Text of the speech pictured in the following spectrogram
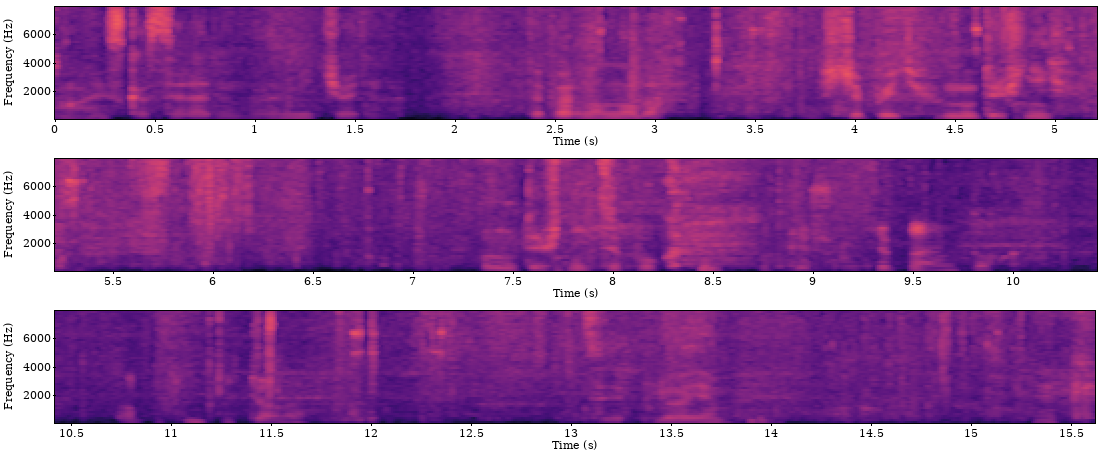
О, СК всередину, замечательно. Тепер нам треба щепити внутрішній внутрішній цепок. Поки що цепляємо ток, а потім підтягнемо. Цепляємо. Як.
